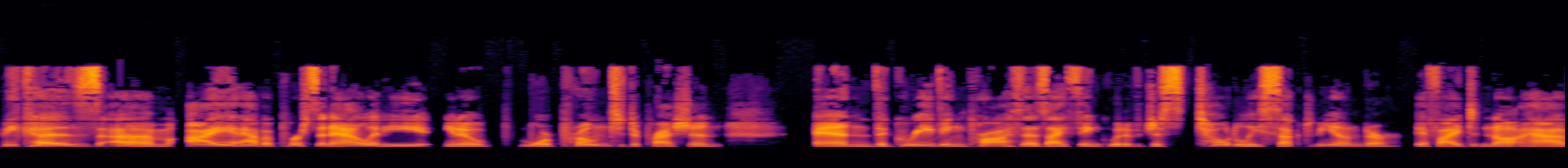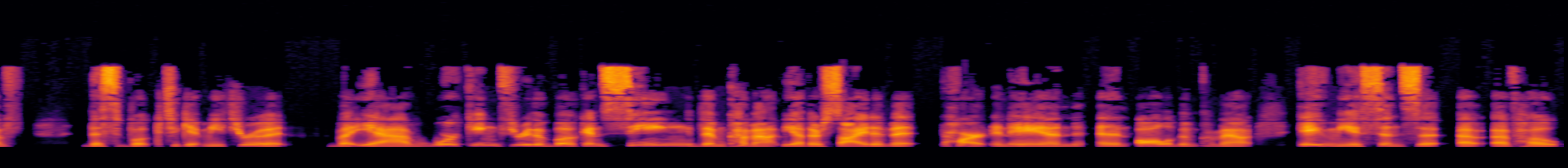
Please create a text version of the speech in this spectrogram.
because um I have a personality you know more prone to depression and the grieving process I think would have just totally sucked me under if I did not have this book to get me through it. But yeah working through the book and seeing them come out the other side of it Hart and Anne and all of them come out gave me a sense of, of, of hope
